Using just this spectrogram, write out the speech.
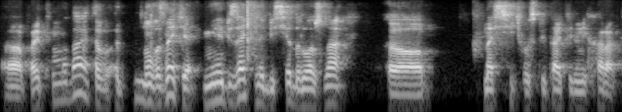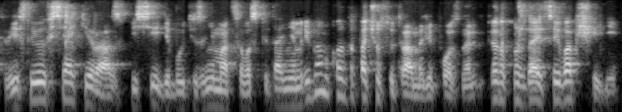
А, поэтому, да, это, ну, вы знаете, не обязательно беседа должна э, носить воспитательный характер. Если вы всякий раз в беседе будете заниматься воспитанием ребенка, он это почувствует рано или поздно. Ребенок нуждается и в общении.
